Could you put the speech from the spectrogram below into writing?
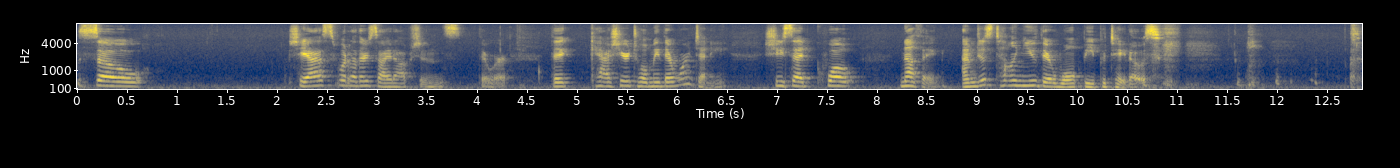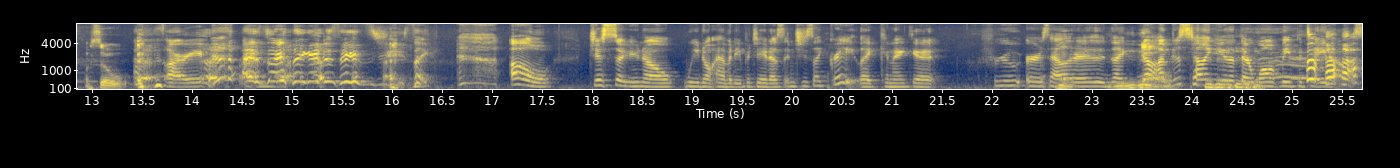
so she asked what other side options there were. The cashier told me there weren't any. She said, quote, nothing. I'm just telling you there won't be potatoes. So uh, sorry. I'm sorry. Like, I just think it's, she's like, oh, just so you know, we don't have any potatoes. And she's like, great. Like, can I get fruit or salad? And like, no. No. I'm just telling you that there won't be potatoes.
